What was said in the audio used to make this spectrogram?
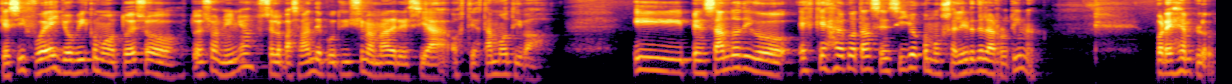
que sí fue y yo vi como todos esos, todos esos niños se lo pasaban de putísima madre. Decía, hostia, están motivados. Y pensando, digo, es que es algo tan sencillo como salir de la rutina. Por ejemplo,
